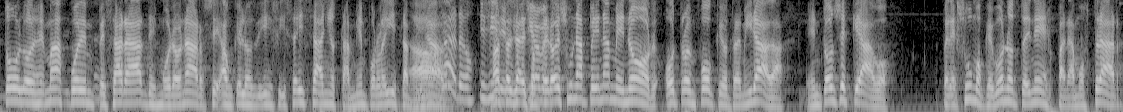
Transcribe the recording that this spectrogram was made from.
todos los demás pueden empezar a desmoronarse, aunque los 16 años también por ley está Ah. penado. Claro. Sí, sí, Más allá de eso, pero es una pena menor, otro enfoque, otra mirada. Entonces, ¿qué hago? Presumo que vos no tenés para mostrar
